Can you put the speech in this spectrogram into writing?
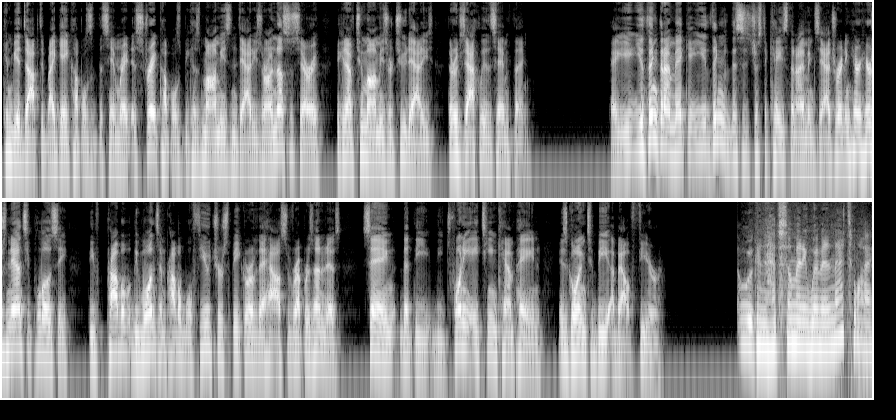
can be adopted by gay couples at the same rate as straight couples because mommies and daddies are unnecessary. You can have two mommies or two daddies. They're exactly the same thing. Okay, you, you, think that I'm making, you think that this is just a case that I'm exaggerating here? Here's Nancy Pelosi, the probable, the once and probable future Speaker of the House of Representatives, saying that the, the 2018 campaign is going to be about fear. We're going to have so many women, and that's why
